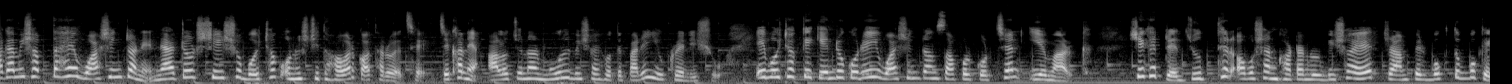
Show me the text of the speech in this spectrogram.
আগামী সপ্তাহে ওয়াশিংটনে ন্যাটোর শীর্ষ বৈঠক অনুষ্ঠিত হওয়ার কথা রয়েছে, যেখানে আলোচনার মূল বিষয় হতে পারে ইউক্রেন ইস্যু। এই বৈঠককে কেন্দ্র করেই ওয়াশিংটন সফর করছেন ইয়েমার্ক সেক্ষেত্রে যুদ্ধের অবসান ঘটানোর বিষয়ে ট্রাম্পের বক্তব্যকে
